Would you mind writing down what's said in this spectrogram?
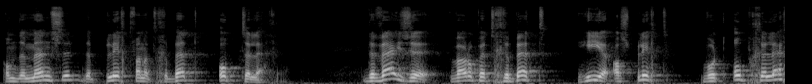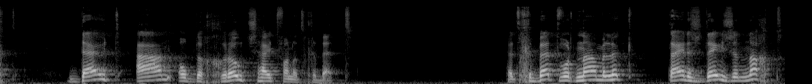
om de mensen de plicht van het gebed op te leggen. De wijze waarop het gebed hier als plicht wordt opgelegd, duidt aan op de grootsheid van het gebed. Het gebed wordt namelijk tijdens deze nacht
